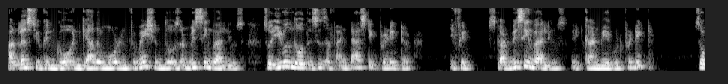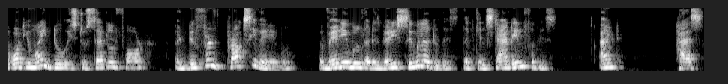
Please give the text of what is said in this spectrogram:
Unless you can go and gather more information, those are missing values. So even though this is a fantastic predictor, if it's got missing values, it can't be a good predictor. So what you might do is to settle for a different proxy variable, a variable that is very similar to this, that can stand in for this, and has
